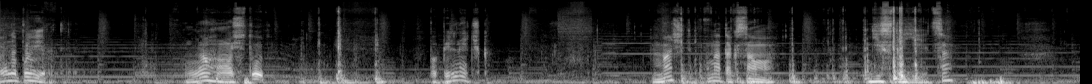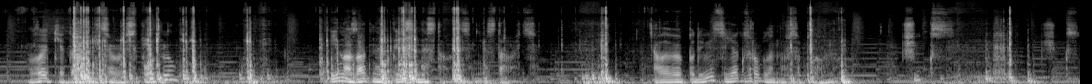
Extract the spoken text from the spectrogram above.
Ви не повірите. У нього ось тут попільничка. Бачите, вона так само дістається, викидається весь попіл і назад не більше не ставиться, не ставиться. Але ви подивіться, як зроблено все плавно. Чикс. Чикс.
